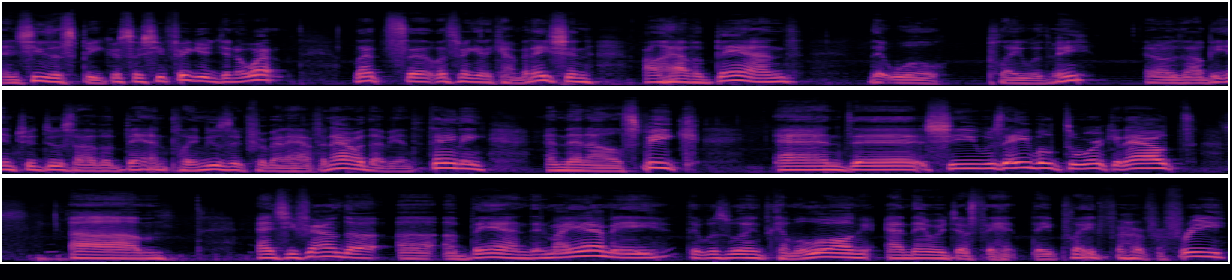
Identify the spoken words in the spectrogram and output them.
and she's a speaker. So she figured, you know what? Let's uh, let's make it a combination. I'll have a band that will play with me. You know, I'll be introduced. I'll have a band play music for about half an hour. That'll be entertaining, and then I'll speak. And uh, she was able to work it out. Um, and she found a, a, a, band in Miami that was willing to come along, and they were just a hit. They played for her for free,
